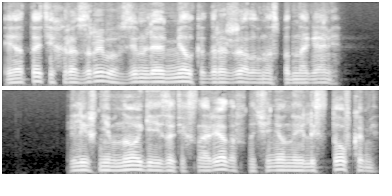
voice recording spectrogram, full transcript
И от этих разрывов земля мелко дрожала у нас под ногами. И лишь немногие из этих снарядов, начиненные листовками,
